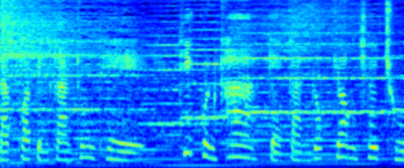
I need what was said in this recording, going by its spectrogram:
นับว่าเป็นการทุ่มเทที่ควรค่าแก่การยกย่องเชิดชู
